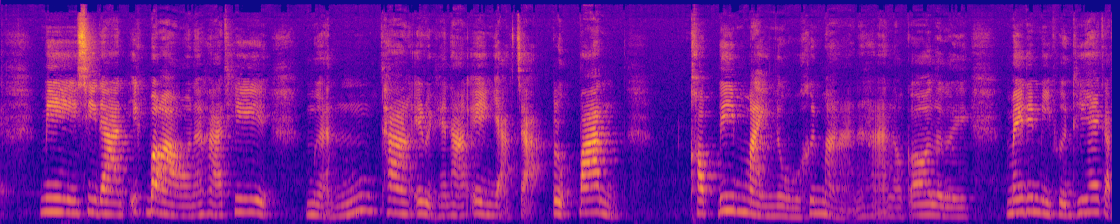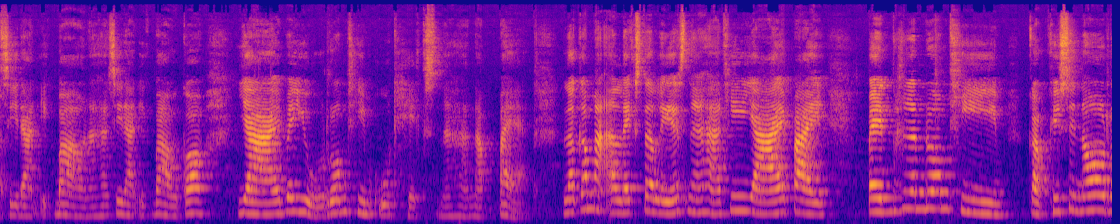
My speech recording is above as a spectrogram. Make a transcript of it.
7 มีซีดานอิกบาลนะคะที่เหมือนทางเอริกเทนฮาเองอยากจะปลุกปั้น คอปปี้ไมโนขึ้นมานะคะแล้วก็เลยไม่ได้มีพื้นที่ให้กับซีดานอิกบาลนะคะซีดานอิกบาลก็ย้ายไปอยู่ร่วมทีมอูเท็กซ์นะคะนับ 8 แล้วก็มาอเล็กซ์เตเลสนะคะที่ย้ายไปเป็นเพื่อนร่วมทีมกับคริสติโนโร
